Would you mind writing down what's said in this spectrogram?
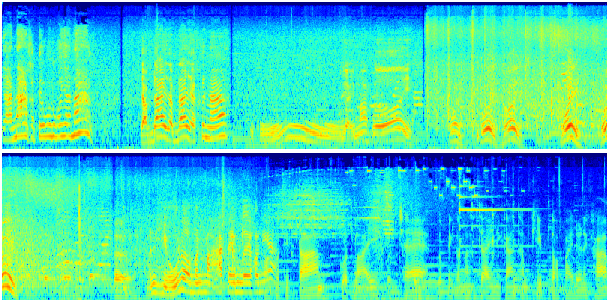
พญานาคกระติวมาดูพญานาค จับได้จับได้อย่าขึ้นนะ โอ้โห ใหญ่มากเลย เฮ้ย เฮ้ย เฮ้ย เฮ้ย เฮ้ย เออ มันหิวเนอะมันมาเต็มเลยคราวเนี้ย กดติดตาม กดไลค์ กดแชร์ เพื่อเป็นกำลังใจในการทำคลิปต่อไปด้วยนะครับ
